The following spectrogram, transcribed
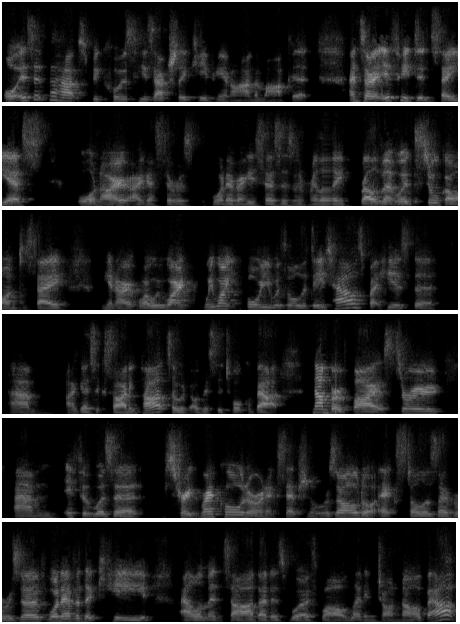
Or is it perhaps because he's actually keeping an eye on the market? And so if he did say yes or no, I guess there is whatever he says isn't really relevant. We'd still go on to say, you know, well, we won't we won't bore you with all the details, but here's the um, I guess, exciting part. So we'd obviously talk about number of buyers through, um, if it was a street record or an exceptional result or X dollars over reserve, whatever the key elements are that is worthwhile letting John know about.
